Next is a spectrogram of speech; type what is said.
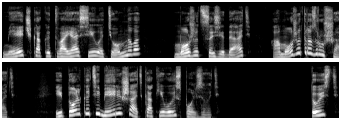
Меч, как и твоя сила темного, может созидать, а может разрушать. И только тебе решать, как его использовать. То есть,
